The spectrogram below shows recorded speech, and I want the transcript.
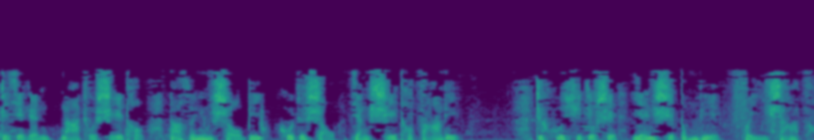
这些人拿出石头，打算用手臂或者手将石头砸裂，这或许就是岩石崩裂，飞沙走。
